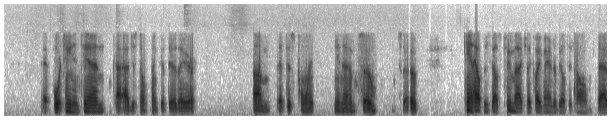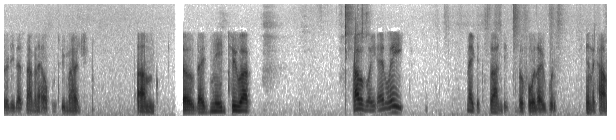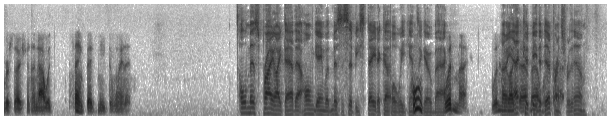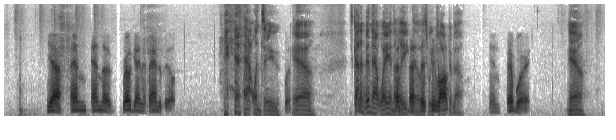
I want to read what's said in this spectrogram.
at 14 and 10. I, I just don't think that they're there um, at this point. You know, so so can't help themselves too much. They play Vanderbilt at home Saturday. That's not going to help them too much. Um, so they need to uh, probably at least make it Sunday before they were in the conversation, and I would think they'd need to win it. Ole Miss probably like to have that home game with Mississippi State a couple of weekends Ooh, ago back. Wouldn't they? Wouldn't I they mean, like that could be the difference back? for them. Yeah, and and the road game at Vanderbilt. that one too. Yeah, it's kind of been that way in the That's- league that's though, as we talked about. in February. Yeah,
